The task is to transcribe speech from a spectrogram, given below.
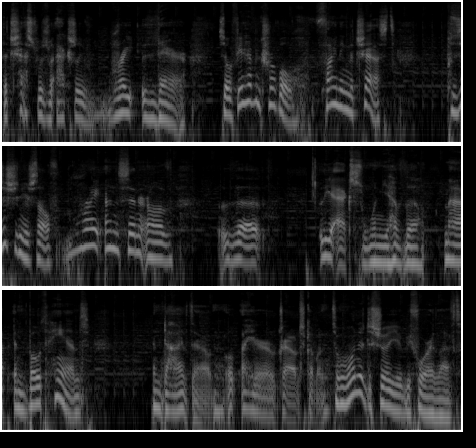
the chest was actually right there. So, if you're having trouble finding the chest, position yourself right in the center of the the X when you have the map in both hands and dive down. Oh, I hear drowns coming. So I wanted to show you before I left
